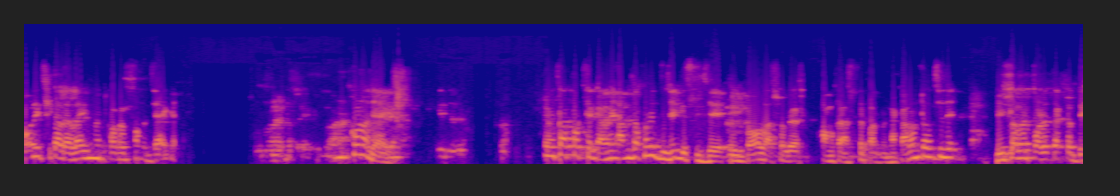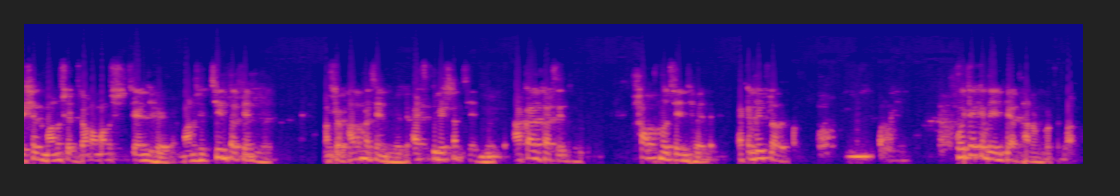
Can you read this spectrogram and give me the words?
পলিটিক্যাল অ্যালাইনমেন্ট করার কোনো জায়গা নেই। কোনো জায়গা এবং তারপর থেকে আমি আমি তখনই বুঝে গেছি যে এই দল আসলে ক্ষমতা আসতে পারবে না। কারণটা হচ্ছে যে বিপ্লবের পরে তো একটা দেশের মানুষের, জনমানুষ চেঞ্জ হয়ে যায়, মানুষের চিন্তা চেঞ্জ হয়ে যায়, মানুষের ভাবনা চেঞ্জ হয়ে যায় অ্যাসপিরেশন চেঞ্জ হয়ে যায়, আকাঙ্ক্ষা চেঞ্জ হয়ে যায়, স্বপ্ন চেঞ্জ হয়ে যায়। একটা বিপ্লবের পর। ওইটাকে বিএনপি আর ধারণ করতে পারবে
